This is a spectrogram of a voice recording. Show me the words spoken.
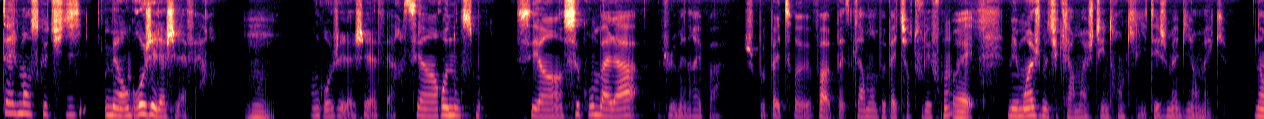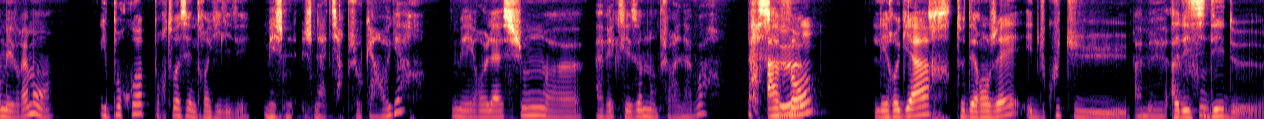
tellement ce que tu dis, mais en gros, j'ai lâché l'affaire. Mm. En gros, j'ai lâché l'affaire. C'est un renoncement. C'est un ce combat-là, je le mènerai pas. Je peux pas être, euh, enfin, clairement, on peut pas être sur tous les fronts. Ouais. Mais moi, je me suis clairement acheté une tranquillité. Je m'habille en mec. Non, mais vraiment. hein. Et pourquoi pour toi c'est une tranquillité? Mais je, n'attire plus aucun regard. Mes relations euh, avec les hommes n'ont plus rien à voir. Parce que- Avant, les regards te dérangeaient et du coup tu Ah, as fond. décidé de.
